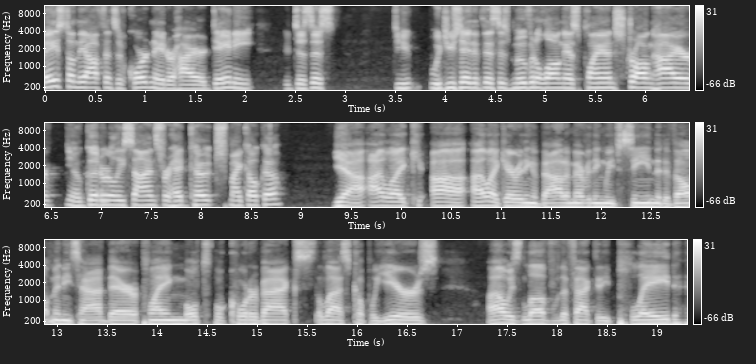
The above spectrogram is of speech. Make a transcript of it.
based on the offensive coordinator hire. Danny, does this do you would you say that this is moving along as planned? Strong hire, you know, good early signs for head coach Mike Elko? Yeah, I like uh, I like everything about him. Everything we've seen, the development he's had there, playing multiple quarterbacks the last couple years. I always love the fact that he played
